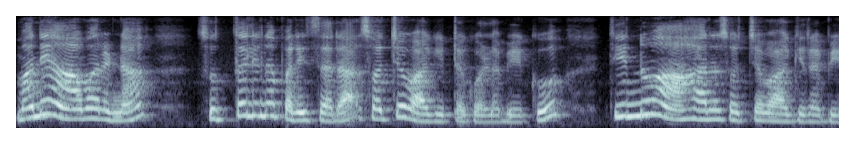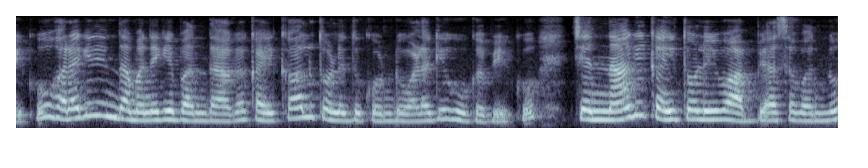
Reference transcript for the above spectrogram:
ಮನೆ ಆವರಣ ಸುತ್ತಲಿನ ಪರಿಸರ ಸ್ವಚ್ಛವಾಗಿಟ್ಟುಕೊಳ್ಳಬೇಕು. ತಿನ್ನುವ ಆಹಾರ ಸ್ವಚ್ಛವಾಗಿರಬೇಕು. ಹೊರಗಿನಿಂದ ಮನೆಗೆ ಬಂದಾಗ ಕೈಕಾಲು ತೊಳೆದುಕೊಂಡು ಒಳಗೆ ಹೋಗಬೇಕು. ಚೆನ್ನಾಗಿ ಕೈ ತೊಳೆಯುವ ಅಭ್ಯಾಸವನ್ನು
